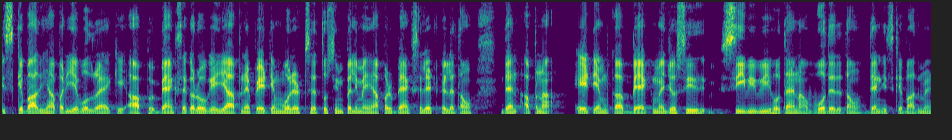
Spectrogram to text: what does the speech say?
इसके बाद यहाँ पर ये बोल रहा है कि आप बैंक से करोगे या अपने पेटीएम वॉलेट से। तो सिंपली मैं यहाँ पर बैंक सेलेक्ट कर लेता हूँ। देन अपना एटीएम का बैक में जो सी सी होता है ना, वो दे देता हूँ। देन इसके बाद में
